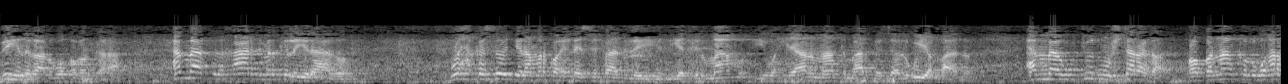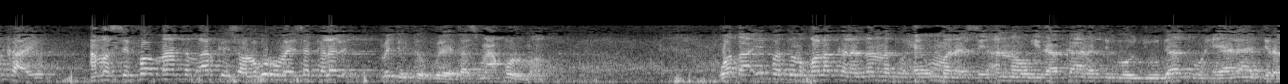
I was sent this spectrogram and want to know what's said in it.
dihnigaa lagu qaban karaa. Amaa fi lkhaarij marka la yidhaahdo waxa ka soo jira marka waa inay sifaad leeyihiin iyo tilmaamo iyo waxyaalo maanta ma arkaysa lagu yaqaano amaa wujuud mushtaraga oo bannaanka lagu arkaayo ama sifo maanta ma arkaysa oo lagu rumaysan kale leh ma jirto kule taas macquul maaha wa qolo kale dannad waxay u malaysay annahu idaa kaanat ilmawjuudaatu waxyaalaha jira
